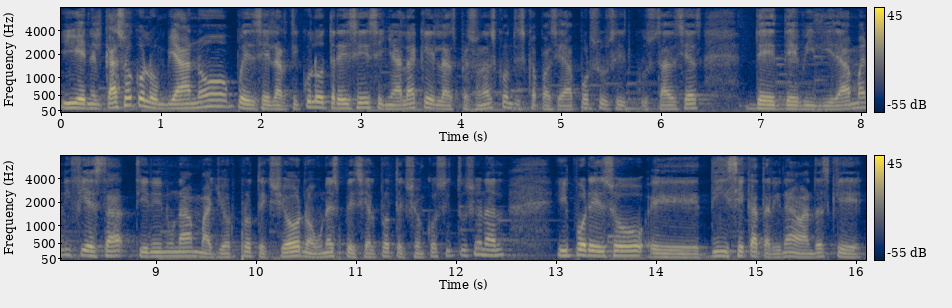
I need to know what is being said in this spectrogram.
Y en el caso colombiano, pues el artículo 13 señala que las personas con discapacidad por sus circunstancias de debilidad manifiesta tienen una mayor protección o una especial protección constitucional y por eso eh, dice Catalina Bandas que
